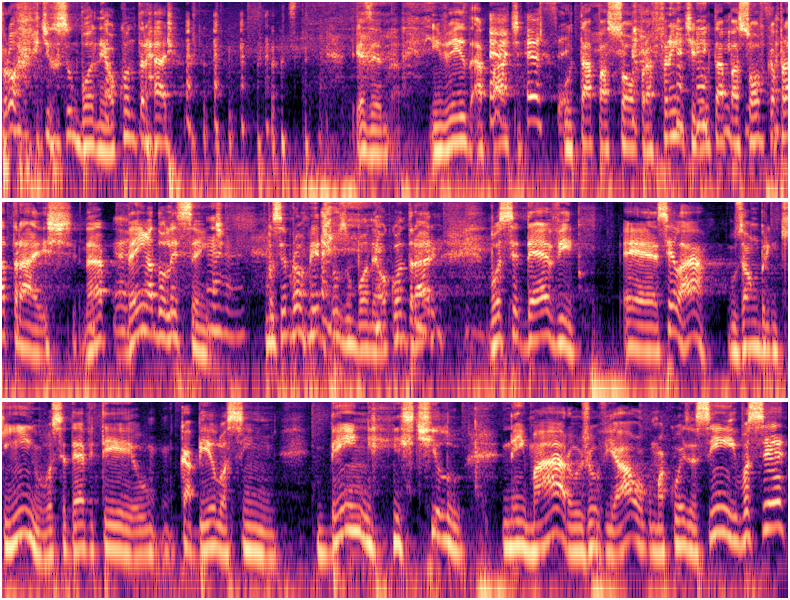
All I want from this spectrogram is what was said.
Provavelmente usa um boné ao contrário. Quer dizer, em vez da parte, o tapa-sol pra frente, o tapa-sol fica pra trás, né? Bem adolescente. Você provavelmente usa um boné ao contrário. Você deve, é, sei lá, usar um brinquinho. Você deve ter um cabelo assim, bem estilo Neymar ou jovial, alguma coisa assim. E você,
